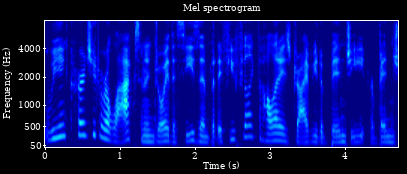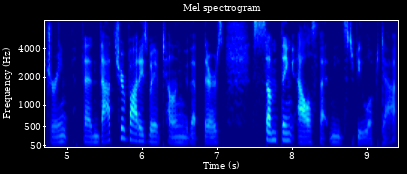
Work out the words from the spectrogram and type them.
we encourage you to relax and enjoy the season, but if you feel like the holidays drive you to binge eat or binge drink, then that's your body's way of telling you that there's something else that needs to be looked at.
